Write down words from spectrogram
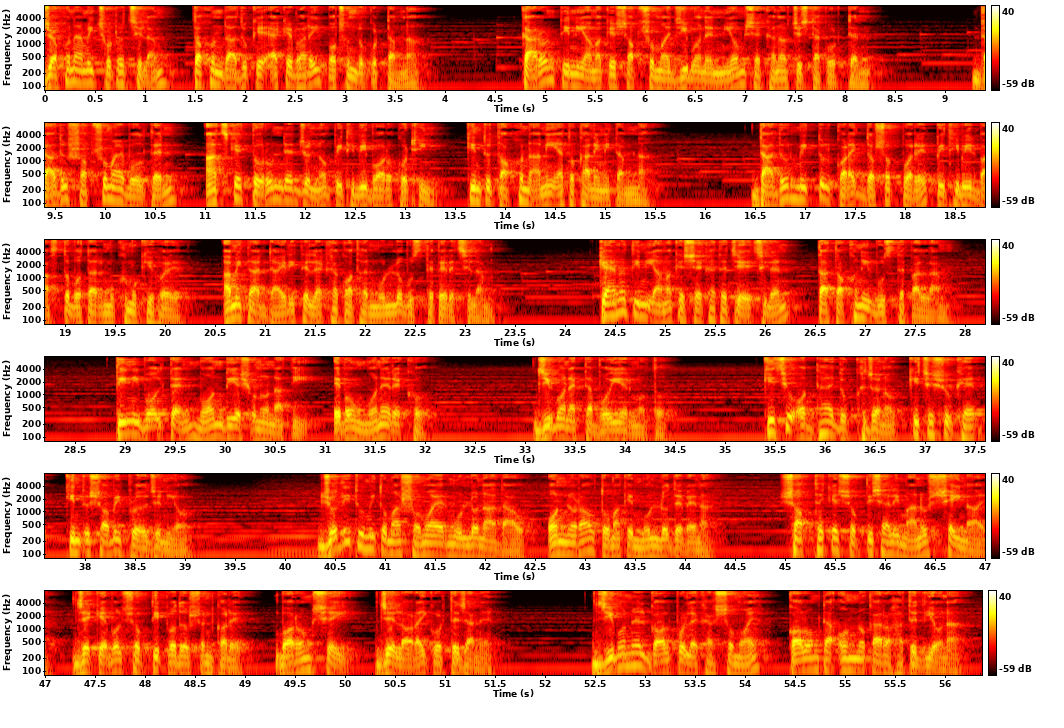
যখন আমি ছোট ছিলাম, তখন দাদুকে একেবারেই পছন্দ করতাম না। কারণ তিনি আমাকে সবসময় জীবনের নিয়ম শেখানোর চেষ্টা করতেন। দাদু সবসময় বলতেন, আজকে তরুণদের জন্য পৃথিবী বড় কঠিন, কিন্তু তখন আমি এত কানে নিতাম না। দাদুর মৃত্যুর কয়েক দশক পরে পৃথিবীর বাস্তবতার মুখোমুখি হয়ে আমি তার ডায়েরিতে লেখা কথার মূল্য বুঝতে পেরেছিলাম। কেন তিনি আমাকে শেখাতে চেয়েছিলেন, তা তখনই বুঝতে পারলাম। তিনি বলতেন, মন দিয়ে শোনো নাতি এবং মনে রেখো, জীবন একটা বইয়ের মতো। কিছু অধ্যায় দুঃখজনক, কিছু সুখের, কিন্তু সবই প্রয়োজনীয়। যদি তুমি তোমার সময়ের মূল্য না দাও, অন্যরাও তোমাকে মূল্য দেবে না। সব থেকে শক্তিশালী মানুষ সেই নয় যে কেবল শক্তি প্রদর্শন করে, বরং সেই যে লড়াই করতে জানে। জীবনের গল্প লেখার সময় কলমটা অন্য কারও হাতে দিও না।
